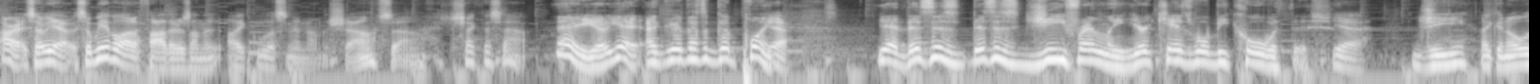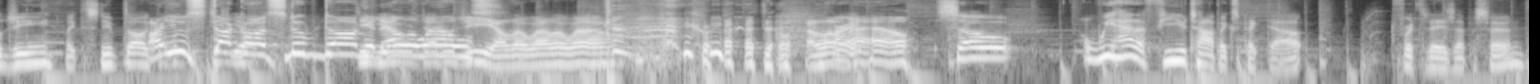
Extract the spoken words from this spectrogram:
All right, so yeah, so we have a lot of fathers on the like listening on the show, so check this out. There you go. Yeah, I that's a good point. Yeah, Yeah, this is this is G friendly. Your kids will be cool with this. yeah. G, like an old G, like the Snoop Dogg. Are you stuck D-O- on Snoop Dogg and D-O double LOLs? G, LOL. Hello, right. Al. So we had a few topics picked out for today's episode.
